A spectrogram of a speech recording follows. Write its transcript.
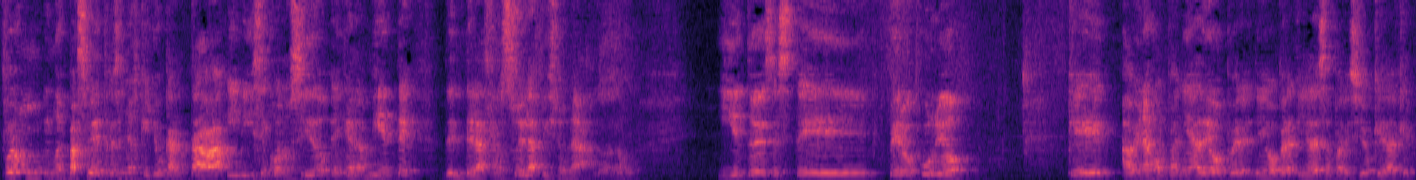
fueron un espacio de tres años que yo cantaba y hice conocido en el ambiente de, de la zarzuela aficionada. Y entonces, este, pero ocurrió que había una compañía de ópera, de ópera que ya desapareció, que, era, que,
